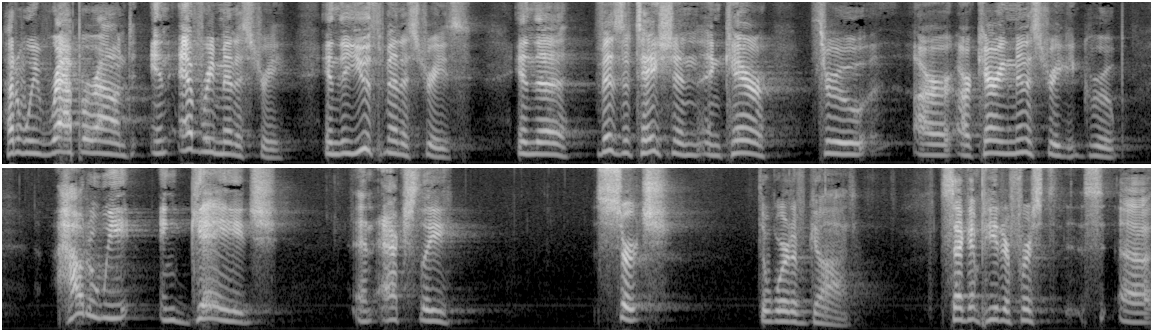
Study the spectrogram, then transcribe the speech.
How do we wrap around in every ministry, in the youth ministries, in the visitation and care through our, our caring ministry group, how do we engage and actually search the Word of God? 2 Peter first, uh,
